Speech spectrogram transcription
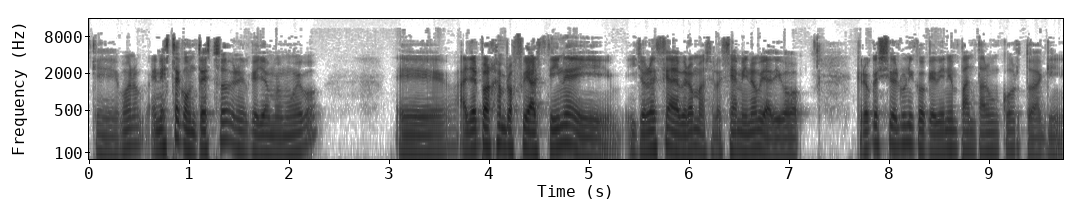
que, bueno, en este contexto en el que yo me muevo, eh, ayer, por ejemplo, fui al cine y, y, yo lo decía de broma, se lo decía a mi novia, digo, creo que soy el único que viene en pantalón corto aquí,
